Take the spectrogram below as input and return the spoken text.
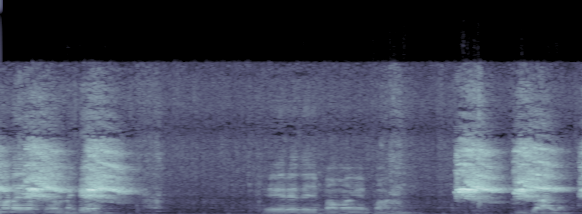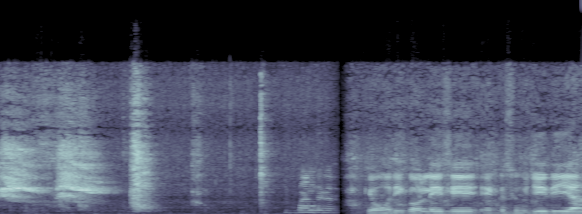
ਮੜਾ ਜਿਹਾ ਭੁੰਨ ਕੇ ਫਿਰ ਇਹਦੇ 'ਚ ਪਾਵਾਂਗੇ ਪਾਣੀ ਜਲ। ਬੰਦ ਕਰ। ਘਿਓ ਦੀ ਕੋਲੀ ਸੀ ਇੱਕ ਸੂਜੀ ਦੀ ਆ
